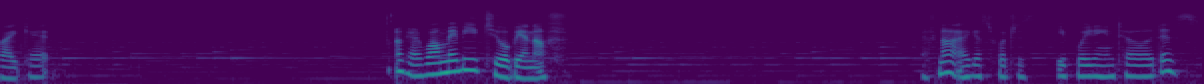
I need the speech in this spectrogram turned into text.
Like it. Okay, well maybe two will be enough. If not, I guess we'll just keep waiting until it is.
